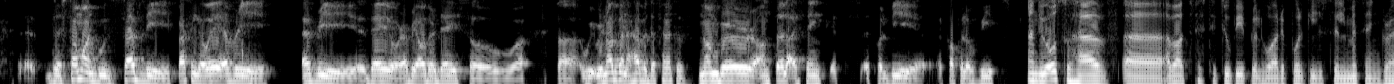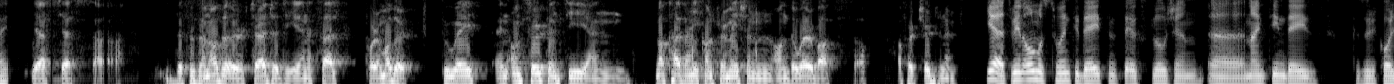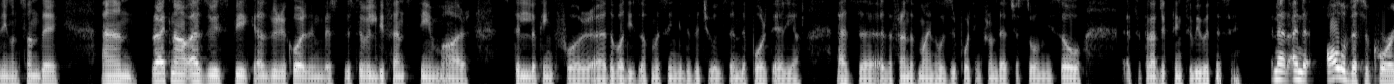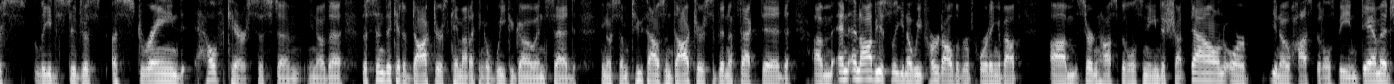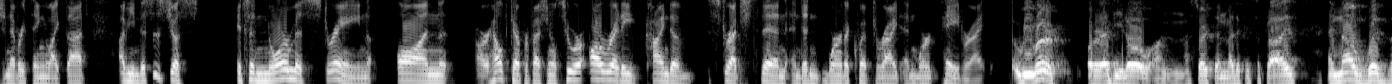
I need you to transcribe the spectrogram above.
there's someone who's sadly passing away every every day or every other day. So uh, we, are not going to have a definitive number until I think it's it will be a couple of weeks. And we also have uh, about 52 people who are reportedly still missing, right? Yes, yes. Uh, this is another tragedy in itself for a mother to wait in uncertainty and not have any confirmation on the whereabouts of, of her children. Yeah, it's been almost 20 days since the explosion, uh, 19 days because we're recording on Sunday. And right now, as we speak, as we're recording this, the civil defense team are still looking for uh, the bodies of missing individuals in the port area, as uh, as a friend of mine who's reporting from there just told me. So it's a tragic thing to be witnessing. And, and all of this, of course, leads to just a strained healthcare system. You know, the the syndicate of doctors came out, I think, a week ago and said, you know, some 2,000 doctors have been affected. Um, and and obviously, you know, we've heard all the reporting about um, certain hospitals needing to shut down or you know hospitals being damaged and everything like that. I mean, this is just it's enormous strain on our healthcare professionals who are already kind of stretched thin and didn't weren't equipped right and weren't paid right. We were already low on certain medical supplies, and now with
